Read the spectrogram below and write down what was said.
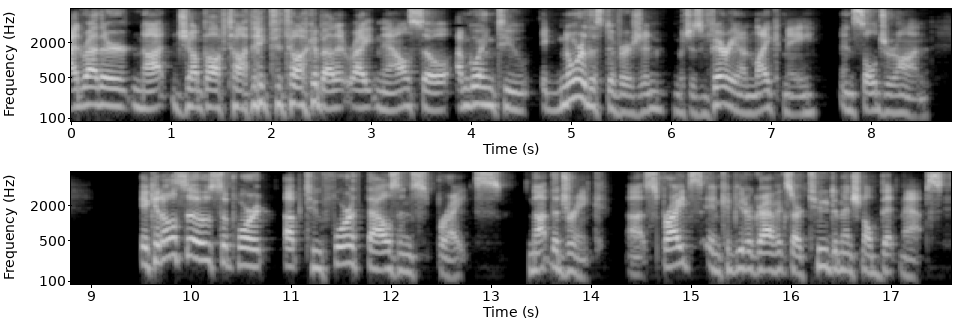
I'd rather not jump off topic to talk about it right now, so I'm going to ignore this diversion, which is very unlike me, and soldier on. It could also support up to 4,000 sprites, not the drink. Uh, sprites in computer graphics are two dimensional bitmaps.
